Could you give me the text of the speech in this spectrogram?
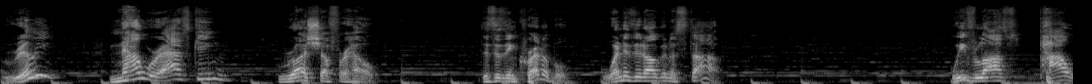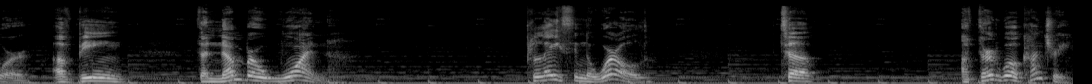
Really? Now we're asking Russia for help. This is incredible. When is it all going to stop? We've lost power of being the number one place in the world to a third world country.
